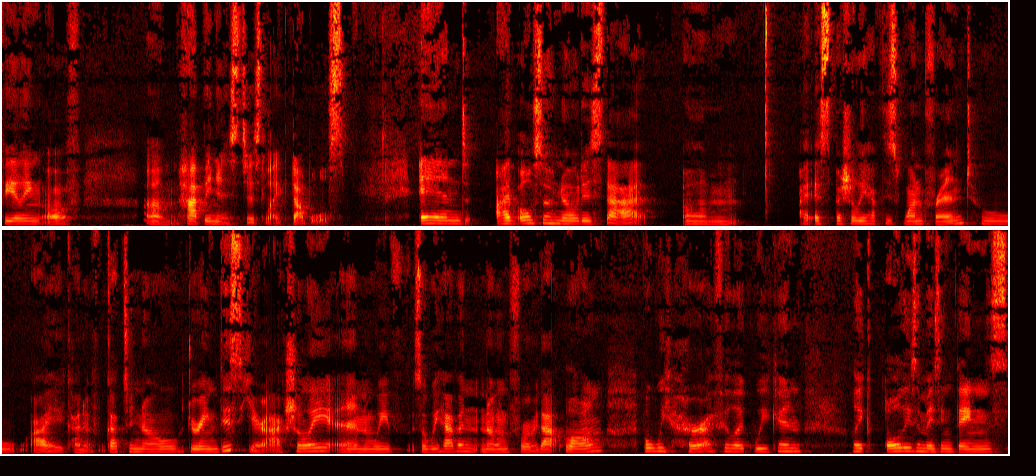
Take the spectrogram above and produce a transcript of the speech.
feeling of um, happiness just like doubles and i've also noticed that um, I especially have this one friend who I kind of got to know during this year actually, and we've so we haven't known for that long, but with her, I feel like we can like all these amazing things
